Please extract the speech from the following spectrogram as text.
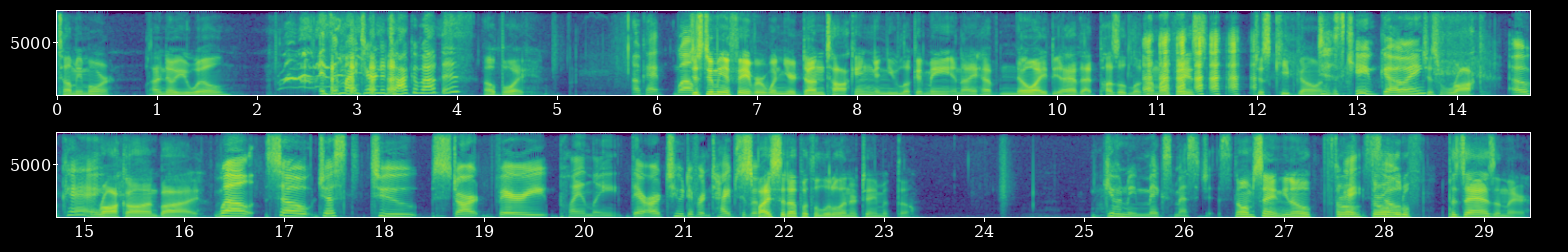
Tell me more. I know you will. Is it my turn to talk about this? Oh boy. Okay. Well, Just do me a favor when you're done talking and you look at me and I have no idea I have that puzzled look on my face. just keep going. Just, keep going. Just rock okay. rock on by. Well, so just to start very plainly, there are two different types of Spice it up with a little entertainment though. giving me mixed messages. No, I'm saying, you know, throw Okay, throw a so- little pizzazz in there.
